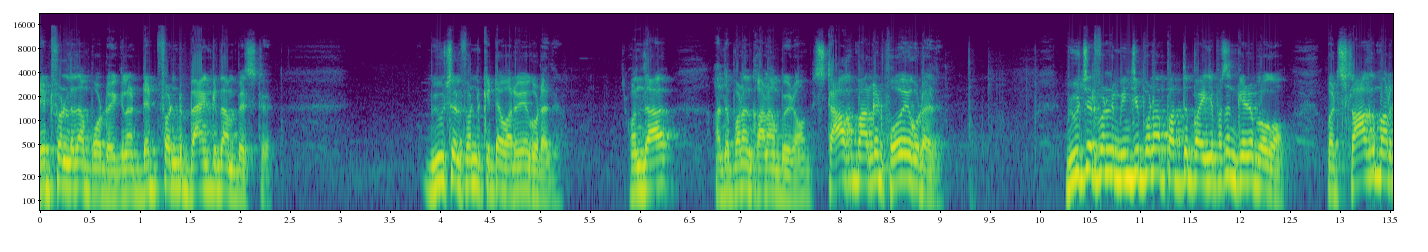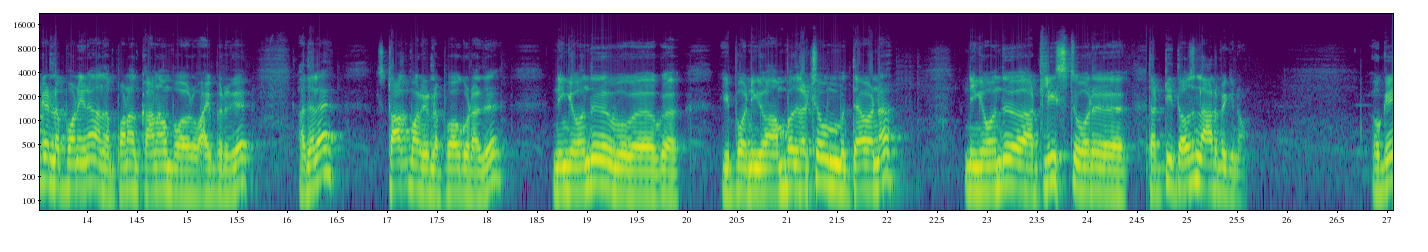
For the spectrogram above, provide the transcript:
டெட் ஃபண்டில் தான் போட்டு வைக்கலாம். டெட் ஃபண்டு பேங்க் தான் பெஸ்ட்டு மியூச்சுவல் ஃபண்ட் கிட்ட வரவே கூடாது. வந்தால் அந்த பணம் காணாமல் போயிடும். ஸ்டாக் மார்க்கெட் போகவே கூடாது. மியூச்சுவல் ஃபண்டில் மிஞ்சி போனால் பத்து பதினஞ்சு பர்சன்ட் கீழே போகும். பட் ஸ்டாக் மார்க்கெட்டில் போனீங்கன்னா அந்த பணம் காணாமல் போகிற வாய்ப்பு இருக்குது அதில் ஸ்டாக் மார்க்கெட்டில் போகக்கூடாது. நீங்கள் வந்து இப்போ நீங்கள் ஐம்பது லட்சம் தேவைன்னா நீங்கள் வந்து அட்லீஸ்ட் ஒரு தேர்ட்டி தௌசண்ட் ஆரம்பிக்கணும். ஓகே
